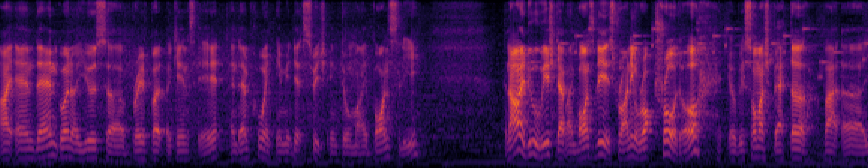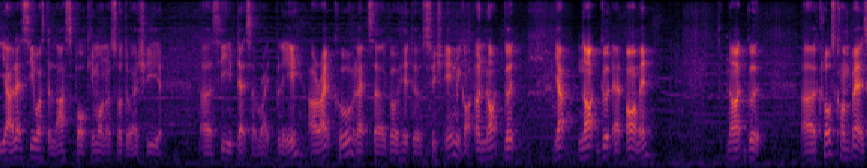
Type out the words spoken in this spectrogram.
I am then going to use uh, Brave Bird against it and then pull an immediate switch into my Bonsly. Now I do wish that my Bonsly is running Rock Throw though. It will be so much better. But uh, yeah, let's see what's the last Pokemon or so to actually uh, see if that's a right play. Alright, cool. Let's uh, go ahead to switch in. We got a uh, not good. Yep, not good at all, man. Not good. Uh, close combat is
